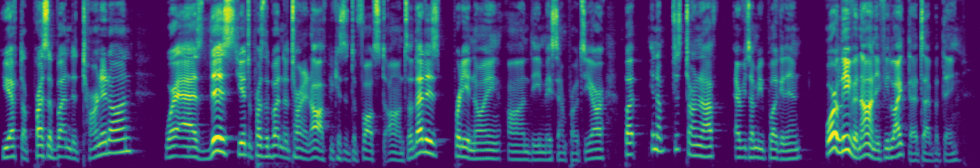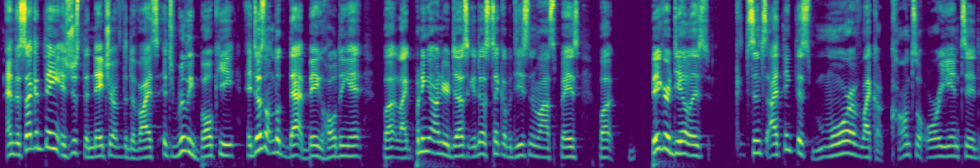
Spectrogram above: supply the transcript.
you have to press a button to turn it on. Whereas this, you have to press the button to turn it off because it defaults to on. So that is pretty annoying on the Mixamp Pro TR. But, you know, just turn it off every time you plug it in. Or leave it on if you like that type of thing. And the second thing is just the nature of the device. It's really bulky. It doesn't look that big holding it, but like putting it on your desk, it does take up a decent amount of space. But bigger deal is since I think this more of like a console oriented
